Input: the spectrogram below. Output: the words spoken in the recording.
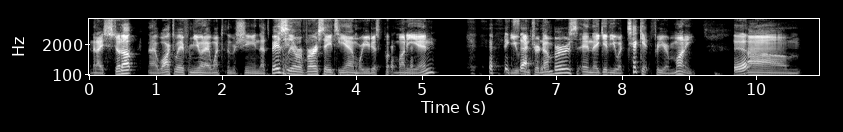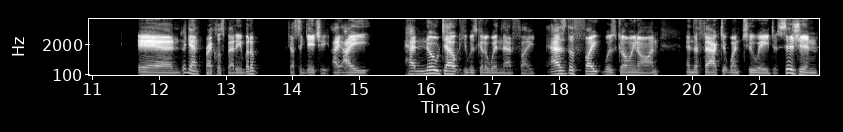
And then I stood up and I walked away from you and I went to the machine. That's basically a reverse ATM where you just put money in and you enter numbers and they give you a ticket for your money. Yeah. Um, and again, reckless betting, but uh, Justin Gaethje, I, I had no doubt he was going to win that fight. As the fight was going on, and the fact it went to a decision,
